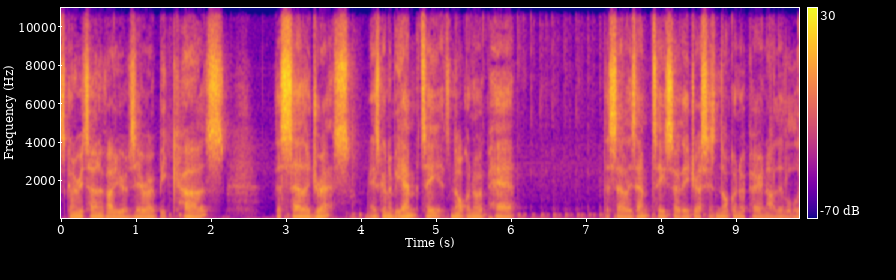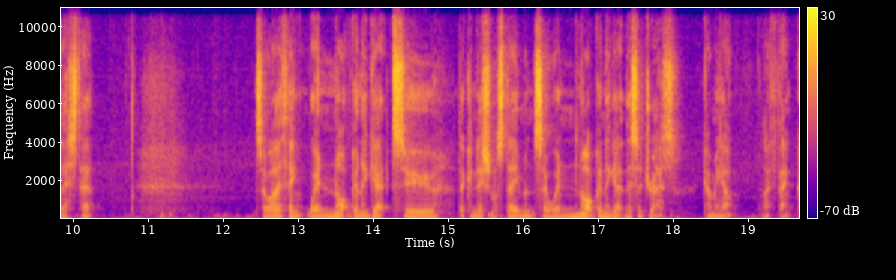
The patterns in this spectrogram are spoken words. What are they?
It's going to return a value of zero because the cell address is going to be empty. It's not going to appear, the cell is empty, so the address is not going to appear in our little list here. So I think we're not going to get to the conditional statement, so we're not going to get this address coming up, I think.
